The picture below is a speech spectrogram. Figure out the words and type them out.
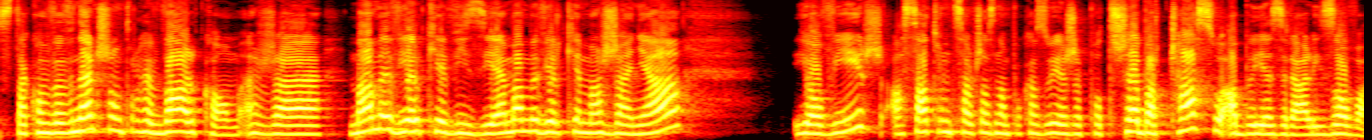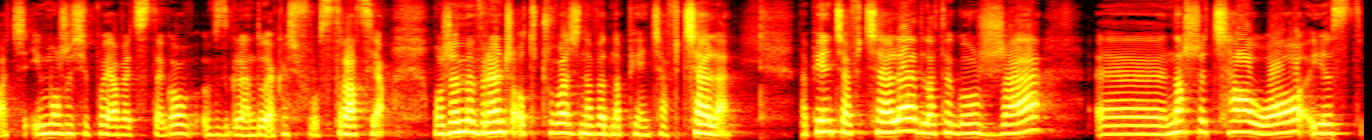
z taką wewnętrzną trochę walką, że mamy wielkie wizje, mamy wielkie marzenia, Jowisz, a Saturn cały czas nam pokazuje, że potrzeba czasu, aby je zrealizować i może się pojawiać z tego względu jakaś frustracja. Możemy wręcz odczuwać nawet napięcia w ciele. Napięcia w ciele, dlatego że e, nasze ciało jest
